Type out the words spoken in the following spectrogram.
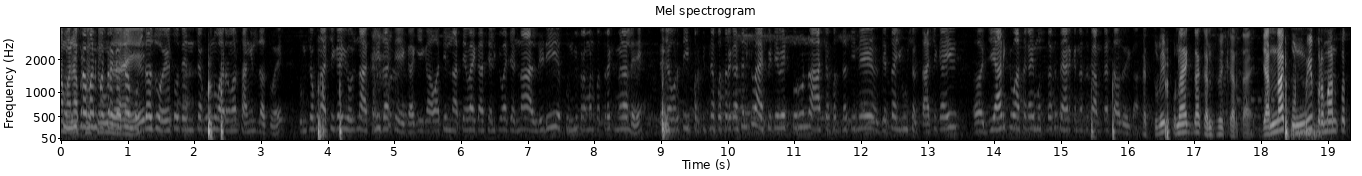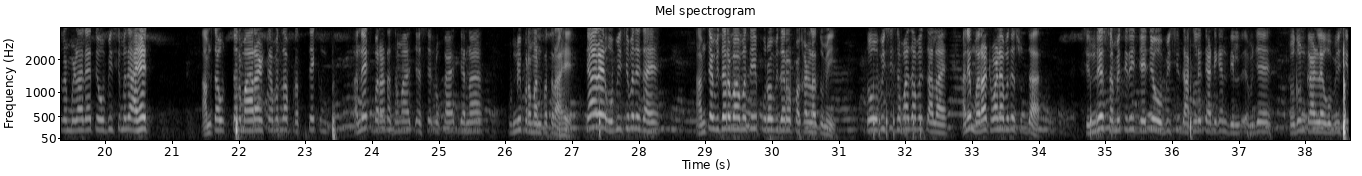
मुद्दा जो आहे तो त्यांच्याकडून वारंवार सांगितला जातोय तुमच्याकडून अशी काही योजना आखली जाते का की गावातील नातेवाईक असेल किंवा ज्यांना ऑलरेडी पूर्वी प्रमाणपत्रक मिळाले त्याच्यावरती प्रतिज्ञापत्रक असेल किंवा ॲफिडेव्हिट करून अशा पद्धतीने देता येऊ शकतं अशी काही जी आर किंवा असं काही मसुदा तयार करण्याचं कामकाज चालू आहे का तुम्ही पुन्हा एकदा कन्फ्युज करताय. ज्यांना कुणबी प्रमाणपत्र मिळाले ते ओबीसी मध्ये आहेत. आमचा उत्तर महाराष्ट्रामधला प्रत्येक अनेक मराठा समाजाचे असे लोक आहेत ज्यांना कुणबी प्रमाणपत्र आहे. त्या अरे ओबीसीमध्येच आहे. आमच्या विदर्भामध्ये पूर्व विदर्भ पकडला तुम्ही. तो ओबीसी समाजामध्ये आला आहे. आणि मराठवाड्यामध्ये सुद्धा शिंदे समितीने जे जे ओबीसी दाखले त्या ठिकाणी दिले म्हणजे शोधून काढले ओबीसी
